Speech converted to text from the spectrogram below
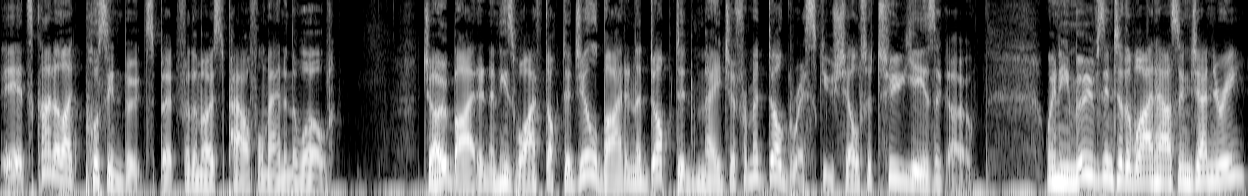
It's kind of like Puss in Boots, but for the most powerful man in the world. Joe Biden and his wife, Dr. Jill Biden, adopted Major from a dog rescue shelter two years ago. When he moves into the White House in January,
